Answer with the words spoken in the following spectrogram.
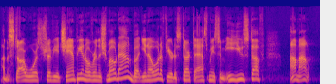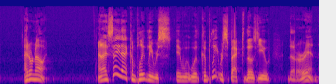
I'm a Star Wars trivia champion over in the Schmoedown, but you know what? If you were to start to ask me some EU stuff, I'm out. I don't know it. And I say that completely res- with complete respect to those of you that are in.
